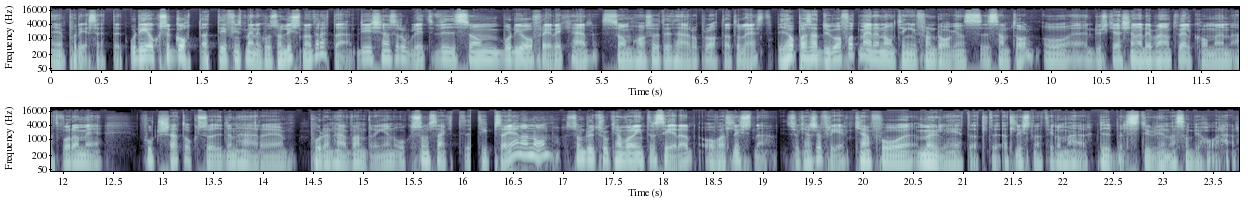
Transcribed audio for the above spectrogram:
eh, på det sättet. Och det är också gott att det finns människor som lyssnar till detta. Det känns roligt. Vi som, både jag och Fredrik här, som har suttit här och pratat och läst. Vi hoppas att du har fått med dig någonting från dagens eh, samtal och eh, du ska känna dig varmt välkommen att vara med fortsatt också i den här, på den här vandringen. Och som sagt, tipsa gärna någon som du tror kan vara intresserad av att lyssna. Så kanske fler kan få möjlighet att, att lyssna till de här bibelstudierna som vi har här.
